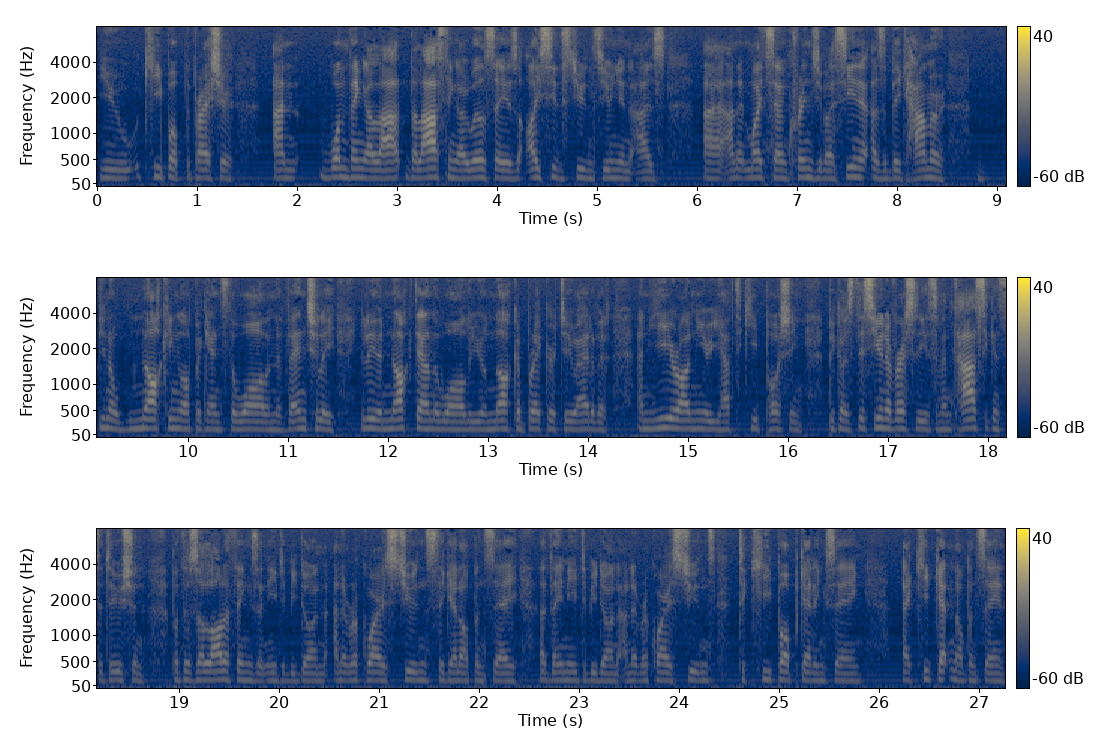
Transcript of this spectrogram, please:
you keep up the pressure. And one thing, la- the last thing I will say is I see the students' union as, uh, and it might sound cringy, but I see it as a big hammer you know knocking up against the wall and eventually you'll either knock down the wall or you'll knock a brick or two out of it. And year on year you have to keep pushing because this university is a fantastic institution but there's a lot of things that need to be done and it requires students to get up and say that they need to be done and it requires students to keep up getting saying uh, keep getting up and saying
